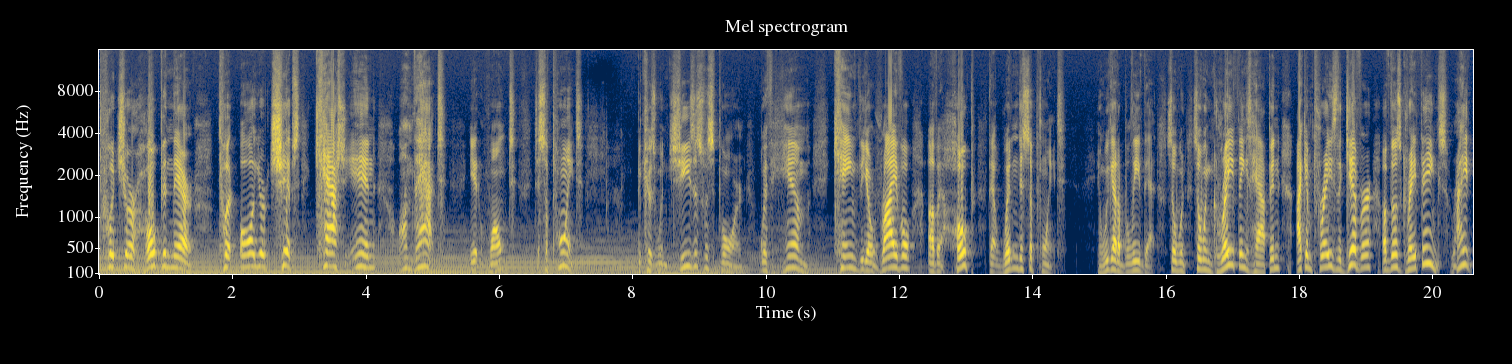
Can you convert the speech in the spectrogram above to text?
Put your hope in there. Put all your chips, cash in on that. It won't disappoint. Because when Jesus was born, with him came the arrival of a hope that wouldn't disappoint. And we got to believe that. So when so when great things happen, I can praise the giver of those great things, right?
